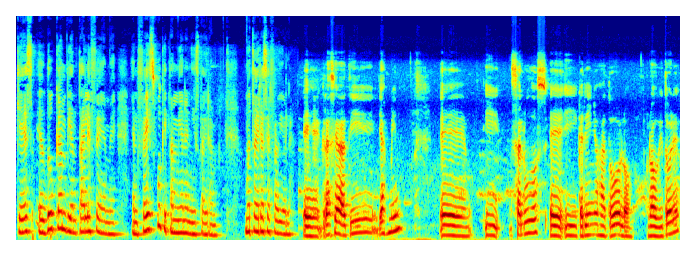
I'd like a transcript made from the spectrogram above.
que es Educa Ambiental FM en Facebook y también en Instagram. Muchas gracias, Fabiola. Eh, gracias a ti, Yasmín. Eh, y saludos eh, y cariños a todos los auditores.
